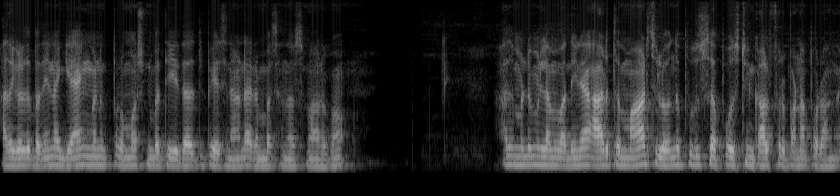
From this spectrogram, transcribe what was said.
அதுக்கடுத்து பார்த்திங்கன்னா கேங்மேனுக்கு ப்ரொமோஷன் பற்றி ஏதாச்சும் பேசினாங்கன்னா ரொம்ப சந்தோஷமாக இருக்கும். அது மட்டும் இல்லாமல் பார்த்திங்கன்னா அடுத்த மார்ச்சில் வந்து புதுசாக போஸ்டிங் கால்ஃபர் பண்ண போகிறாங்க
